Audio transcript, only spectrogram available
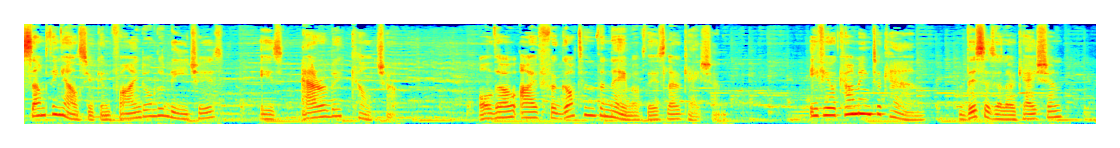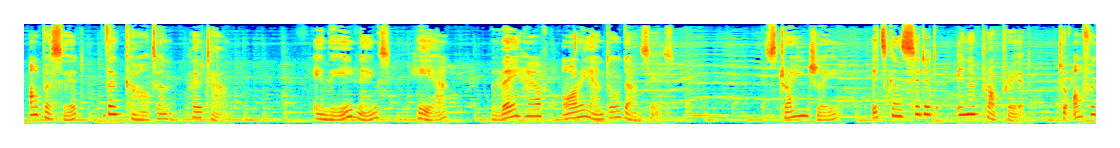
Something else you can find on the beaches is Arabic culture. Although I've forgotten the name of this location. If you're coming to Cannes, this is a location opposite the Carlton Hotel. In the evenings, here, they have oriental dances. Strangely, it's considered inappropriate to offer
